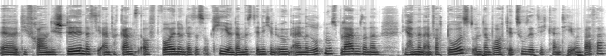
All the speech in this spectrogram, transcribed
äh, die Frauen, die stillen, dass sie einfach ganz oft wollen und das ist okay. Und da müsst ihr nicht in irgendeinen Rhythmus bleiben, sondern die haben dann einfach Durst und dann braucht ihr zusätzlich kein Tee und Wasser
